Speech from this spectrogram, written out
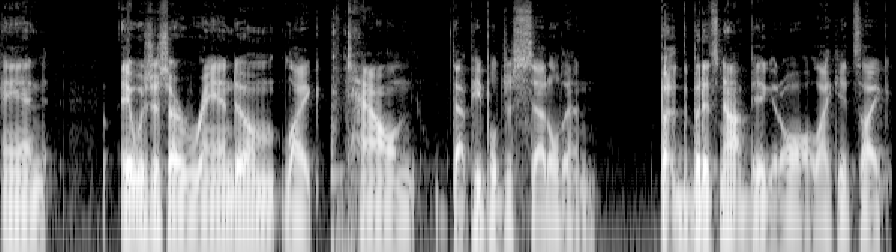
and it was just a random like town that people just settled in, but but it's not big at all. Like it's like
